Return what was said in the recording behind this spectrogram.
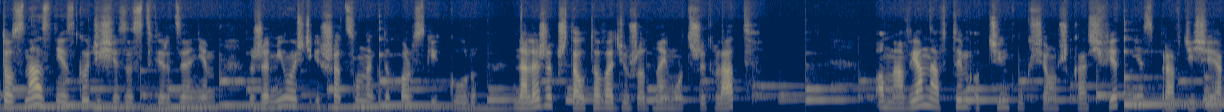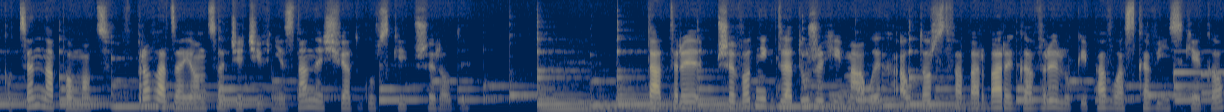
Kto z nas nie zgodzi się ze stwierdzeniem, że miłość i szacunek do polskich gór należy kształtować już od najmłodszych lat? Omawiana w tym odcinku książka świetnie sprawdzi się jako cenna pomoc wprowadzająca dzieci w nieznany świat górskiej przyrody. Tatry, przewodnik dla dużych i małych, autorstwa Barbary Gawryluk i Pawła Skawińskiego,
